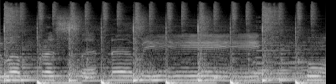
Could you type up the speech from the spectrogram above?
وس پرسن کو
